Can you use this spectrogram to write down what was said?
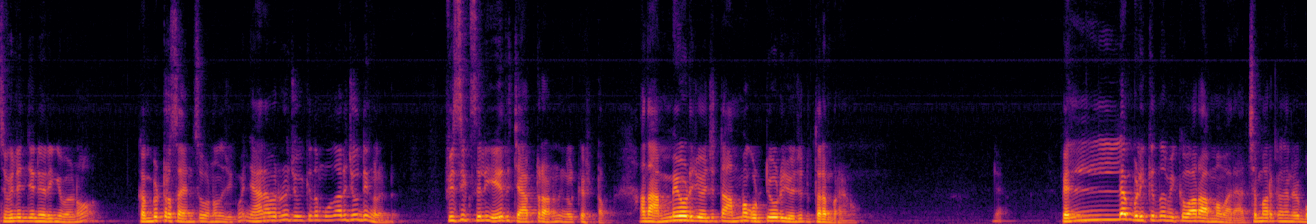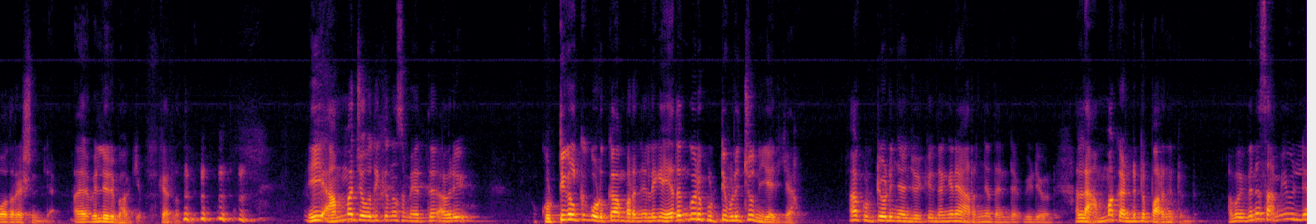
സിവിൽ എഞ്ചിനീയറിംഗ് വേണോ? കമ്പ്യൂട്ടർ സയൻസ് വേണോ എന്ന് ചോദിക്കുമ്പോൾ ഞാൻ അവരോട് ചോദിക്കുന്ന മൂന്നാൽ ചോദ്യങ്ങളുണ്ട്. ഫിസിക്സിൽ ഏത് ചാപ്റ്ററാണ് നിങ്ങൾക്ക് ഇഷ്ടം അത് അമ്മയോട് ചോദിച്ചിട്ട് അമ്മ കുട്ടിയോട് ചോദിച്ചിട്ട് ഉത്തരം പറയണോ? എല്ലാം വിളിക്കുന്നത് മിക്കവാറും അമ്മമാരാണ് അച്ഛന്മാർക്ക് അങ്ങനെ ഒരു ബോധറേഷൻ ഇല്ല. വലിയൊരു ഭാഗ്യം കേരളത്തിൽ. ഈ അമ്മ ചോദിക്കുന്ന സമയത്ത് അവർ കുട്ടികൾക്ക് കൊടുക്കാൻ പറഞ്ഞ അല്ലെങ്കിൽ ഏതെങ്കിലും ഒരു കുട്ടി വിളിച്ചു എന്ന് വിചാരിക്കാം. ആ കുട്ടിയോട് ഞാൻ ചോദിക്കും ഇതെങ്ങനെ അറിഞ്ഞത് എന്റെ വീഡിയോ അല്ല അമ്മ കണ്ടിട്ട് പറഞ്ഞിട്ടുണ്ട്. അപ്പോൾ ഇവന് സമയമില്ല.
